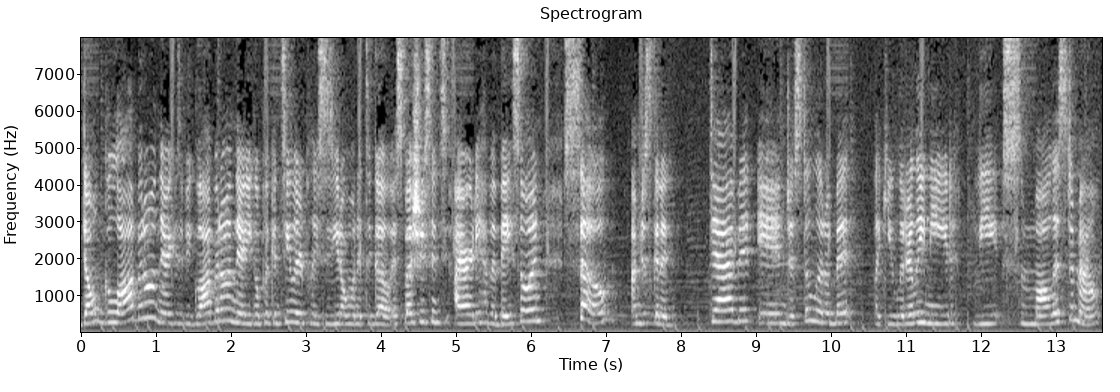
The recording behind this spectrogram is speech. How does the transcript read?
Don't glob it on there because if you glob it on there, you're gonna put concealer places you don't want it to go, especially since I already have a base on. So I'm just gonna dab it in just a little bit. Like you literally need the smallest amount.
